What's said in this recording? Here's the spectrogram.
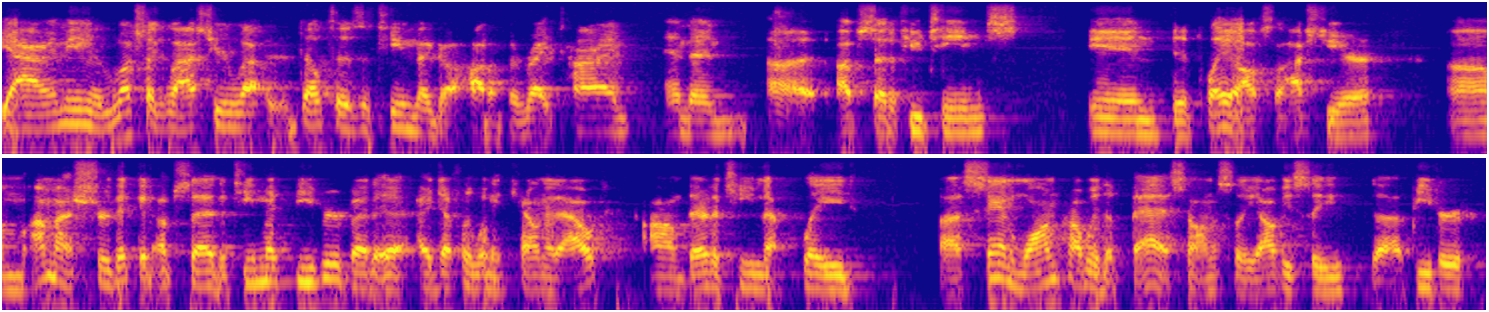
Yeah, I mean, much like last year, Delta is a team that got hot at the right time and then uh, upset a few teams in the playoffs last year. Um, I'm not sure they could upset a team like Beaver, but uh, I definitely wouldn't count it out. Um, they're the team that played uh, San Juan probably the best, honestly. Obviously, uh, Beaver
